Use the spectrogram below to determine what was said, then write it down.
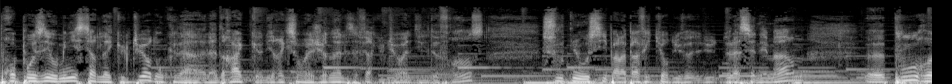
proposé au ministère de la Culture, donc la, la DRAC, Direction Régionale des Affaires Culturelles d'Île-de-France, soutenu aussi par la préfecture du, de la Seine-et-Marne, pour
